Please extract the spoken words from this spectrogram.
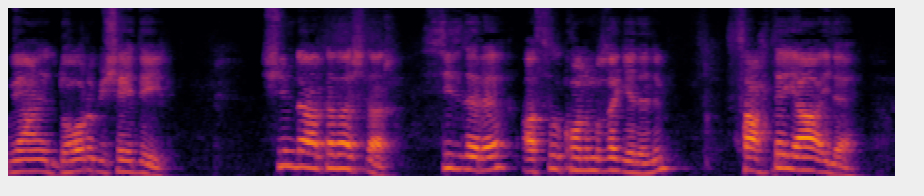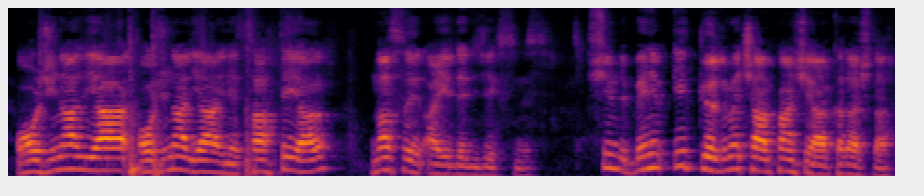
Bu yani doğru bir şey değil. Şimdi arkadaşlar sizlere asıl konumuza gelelim. Sahte yağ ile orijinal yağ, orijinal yağ ile sahte yağı nasıl ayırt edeceksiniz? Şimdi benim ilk gözüme çarpan şey arkadaşlar.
